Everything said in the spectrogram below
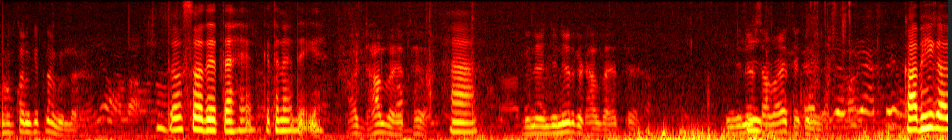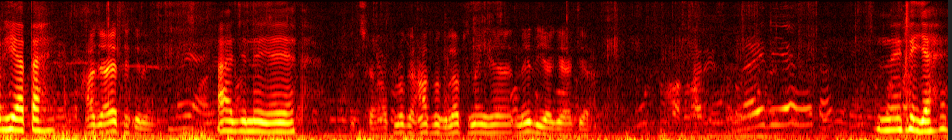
भुगतान कितना मिल रहा है? दो सौ देता है कितना देंगे? आज ढाल रहे थे? हाँ। बिना इंजीनियर के ढाल रहे थे। इंजीनियर साहब आए थे कि नहीं? कभी कभी आता है। आज आए थे कि नहीं? आज नहीं आया था। अच्छा आप लोग के हाथ में ग्लव्स नहीं है नहीं दिया गया है क्या? नहीं दिया है।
